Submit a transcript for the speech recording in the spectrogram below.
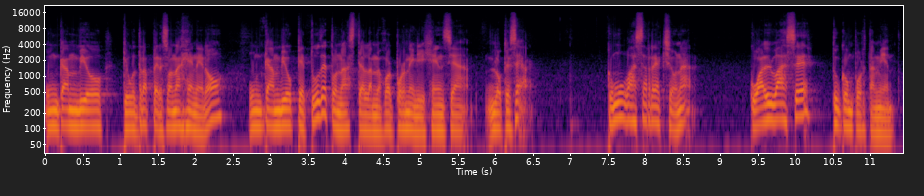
un cambio que otra persona generó, un cambio que tú detonaste a lo mejor por negligencia, lo que sea. ¿Cómo vas a reaccionar? ¿Cuál va a ser tu comportamiento?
